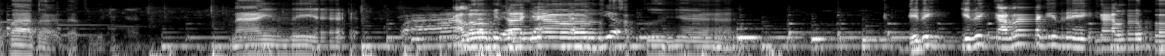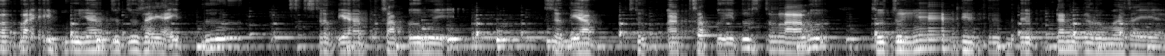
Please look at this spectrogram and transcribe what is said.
apa dan sebagainya. Nah ini ya. Wah, Kalau misalnya satunya ini ini karena gini kalau bapak ibunya cucu saya itu setiap Sabtu setiap Jumat Sabtu itu selalu cucunya dititipkan ke rumah saya.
